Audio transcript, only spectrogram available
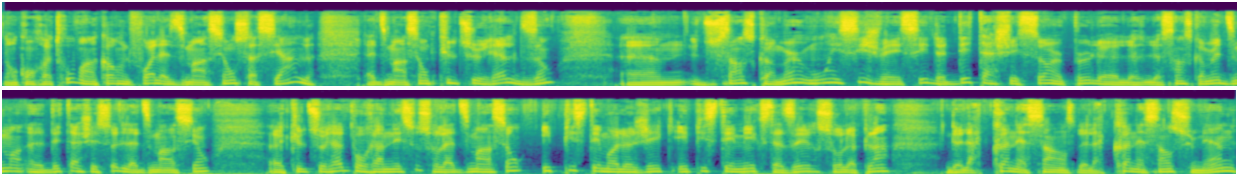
Donc, on retrouve encore une fois la dimension sociale, la dimension culturelle, disons, euh, du sens commun. Moi, ici, je vais essayer de détacher ça un peu, le, le, le sens commun, euh, détacher ça de la dimension euh, culturelle pour ramener ça sur la dimension épistémologique, épistémique, c'est-à-dire sur le plan de la connaissance, de la connaissance humaine.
